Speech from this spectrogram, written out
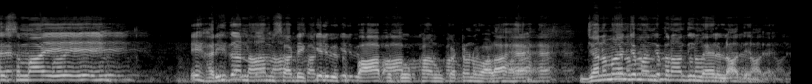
ਤਿਸਮਾਏ ਇਹ ਹਰੀ ਦਾ ਨਾਮ ਸਾਡੇ ਕਿਲ ਵਿਕ ਪਾਪ ਦੋਖਾਂ ਨੂੰ ਕੱਟਣ ਵਾਲਾ ਹੈ। ਜਨਮਾਂ ਜਮੰਤਰਾਂ ਦੀ ਮੈਲ ਲਾ ਦਿੰਦਾ ਹੈ।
